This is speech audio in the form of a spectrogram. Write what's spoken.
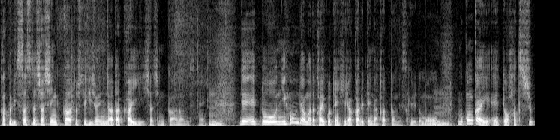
確立させた写真家として非常に名高い写真家なんですね。うん。で、えっと、日本ではまだ回顧展開かれてなかったんですけれども、うん。まあ、今回、えっと、初出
